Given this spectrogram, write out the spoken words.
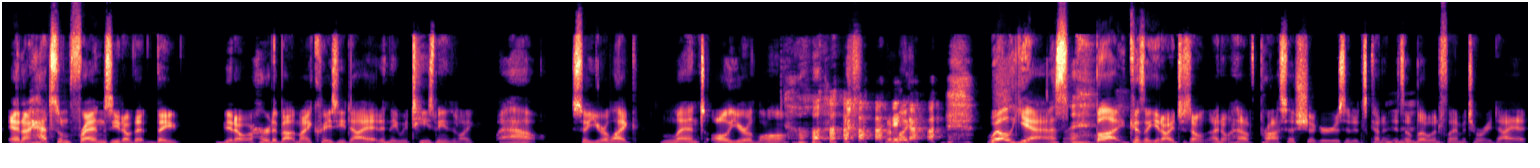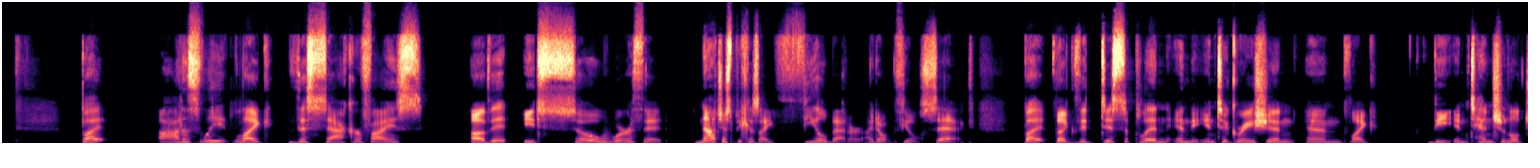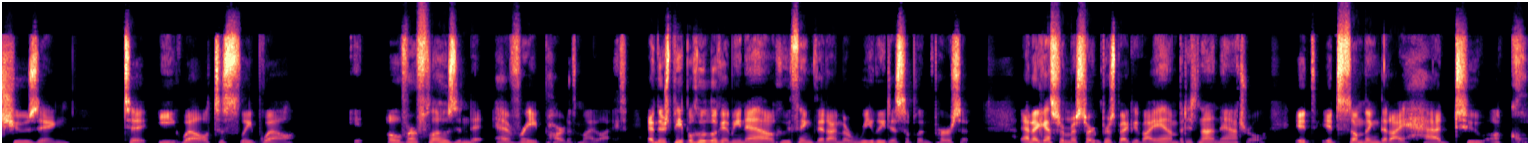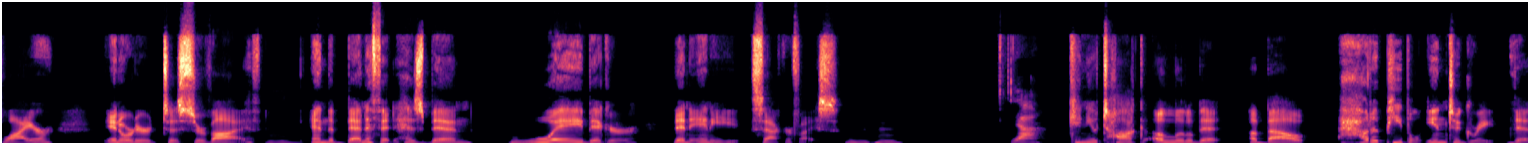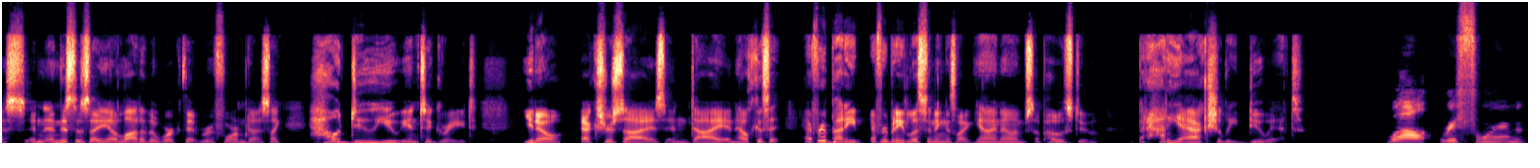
And I had some friends, you know, that they, you know, heard about my crazy diet and they would tease me. And they're like, "Wow, so you're like Lent all year long." I'm like, "Well, yes, but because you know, I just don't, I don't have processed sugars, and it's kind of, mm-hmm. it's a mm-hmm. low inflammatory diet." But honestly, like the sacrifice of it, it's so worth it. Not just because I feel better, I don't feel sick, but like the discipline and the integration and like the intentional choosing to eat well, to sleep well, it overflows into every part of my life. And there's people who look at me now who think that I'm a really disciplined person. And I guess from a certain perspective, I am, but it's not natural. It, it's something that I had to acquire in order to survive. Mm. And the benefit has been way bigger than any sacrifice. Mm-hmm. Yeah. Can you talk a little bit about how do people integrate this? And, and this is a, a lot of the work that Reform does. Like, how do you integrate, you know, exercise and diet and health? Because everybody, everybody listening is like, yeah, I know I'm supposed to, but how do you actually do it? Well, Reform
